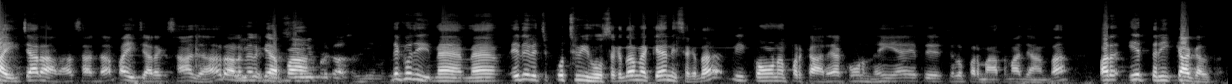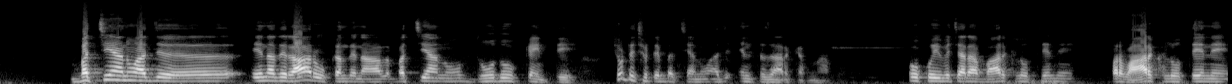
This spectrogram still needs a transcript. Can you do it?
ਭਾਈਚਾਰਾ ਵਾ ਸਾਡਾ ਭਾਈਚਾਰਕ ਸਾਂਝ ਆ ਰਲ ਮਿਲ ਕੇ ਆਪਾਂ ਦੇਖੋ ਜੀ ਮੈਂ ਮੈਂ ਇਹਦੇ ਵਿੱਚ ਕੁਝ ਵੀ ਹੋ ਸਕਦਾ ਮੈਂ ਕਹਿ ਨਹੀਂ ਸਕਦਾ ਵੀ ਕੌਣ ਪ੍ਰਕਾਰ ਆ ਕੌਣ ਨਹੀਂ ਹੈ ਇਹ ਤੇ ਚਲੋ ਪਰਮਾਤਮਾ ਜਾਣਦਾ ਪਰ ਇਹ ਤਰੀਕਾ ਗਲਤ ਬੱਚਿਆਂ ਨੂੰ ਅੱਜ ਇਹਨਾਂ ਦੇ ਰਾਹ ਰੋਕਣ ਦੇ ਨਾਲ ਬੱਚਿਆਂ ਨੂੰ 2-2 ਘੰਟੇ ਛੋਟੇ ਛੋਟੇ ਬੱਚਿਆਂ ਨੂੰ ਅੱਜ ਇੰਤਜ਼ਾਰ ਕਰਨਾ ਉਹ ਕੋਈ ਵਿਚਾਰਾ ਬਾਹਰ ਖਲੋਤੇ ਨੇ ਪਰਿਵਾਰ ਖਲੋਤੇ ਨੇ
